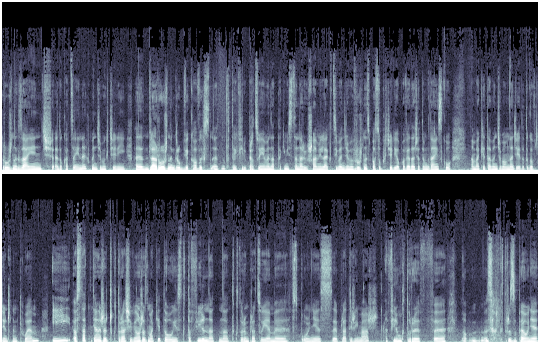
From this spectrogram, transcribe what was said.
różnych zajęć edukacyjnych. Będziemy chcieli e, dla różnych grup wiekowych, e, w tej chwili pracujemy nad takimi scenariuszami lekcji, będziemy w różny sposób chcieli opowiadać o tym Gdańsku, a makieta będzie, mam nadzieję, do tego wdzięcznym tłem. I ostatnia rzecz, która się wiąże z makietą, jest to film, nad, nad którym pracujemy wspólnie z Platy Image. Film, który, w, no, który zupełnie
